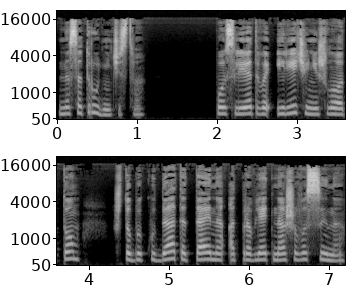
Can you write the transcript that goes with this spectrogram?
на сотрудничество. После этого и речи не шло о том, чтобы куда-то тайно отправлять нашего сына.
